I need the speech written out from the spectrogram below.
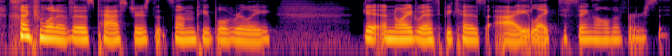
i'm one of those pastors that some people really get annoyed with because i like to sing all the verses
